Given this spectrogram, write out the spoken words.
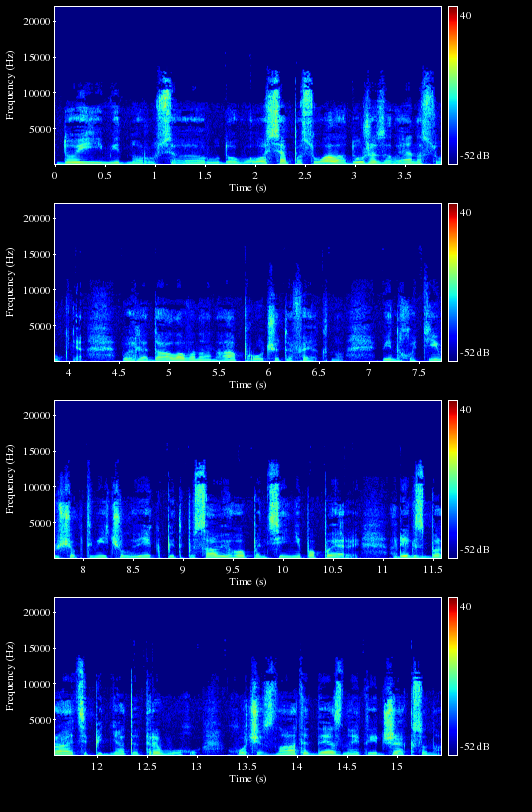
До її мідно рудого волосся пасувала дуже зелена сукня. Виглядала вона напрочуд ефектно. Він хотів, щоб твій чоловік підписав його пенсійні папери. Рік збирається підняти тривогу, хоче знати, де знайти Джексона.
